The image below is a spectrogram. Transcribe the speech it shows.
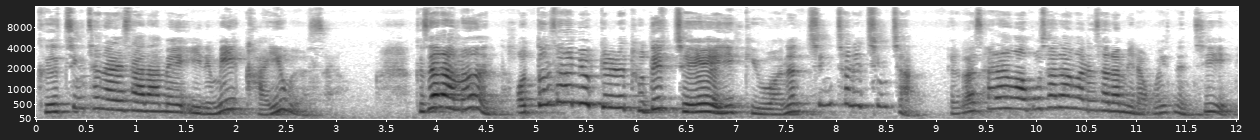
그 칭찬할 사람의 이름이 가이오였어요. 그 사람은 어떤 사람이었길래 도대체 이 기호와는 칭찬의 칭찬, 내가 사랑하고 사랑하는 사람이라고 했는지,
